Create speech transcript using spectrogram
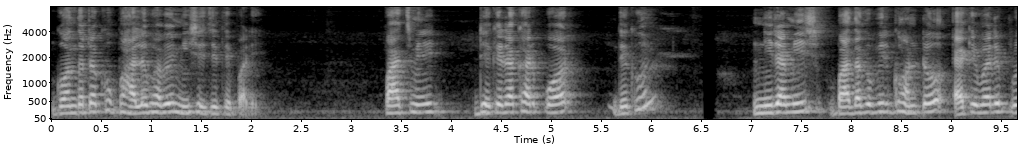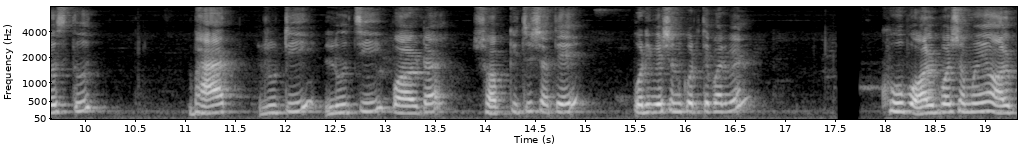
গন্ধটা খুব ভালোভাবে মিশে যেতে পারে। পাঁচ মিনিট ঢেকে রাখার পর দেখুন, নিরামিষ বাঁধাকপির ঘন্ট একেবারে প্রস্তুত। ভাত, রুটি, লুচি, পরোটা সব কিছুর সাথে পরিবেশন করতে পারবেন। খুব অল্প সময়ে অল্প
